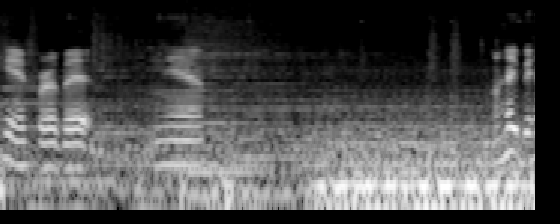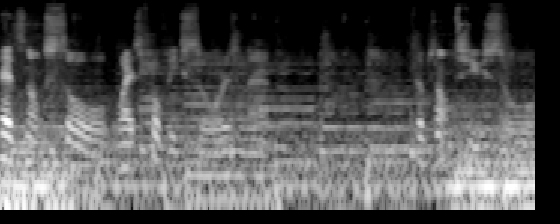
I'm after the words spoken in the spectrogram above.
Here for a bit. Head's not sore. Well, it's probably sore, isn't it? It's not too sore.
